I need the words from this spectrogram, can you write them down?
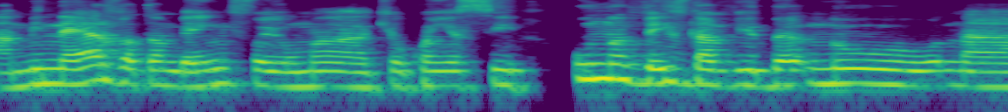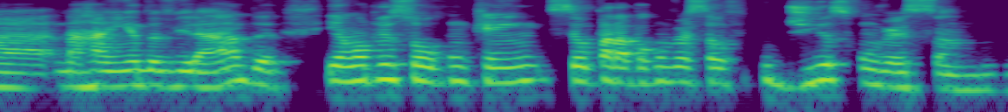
A Minerva também foi uma que eu conheci uma vez na vida no, na, na Rainha da Virada, e é uma pessoa com quem, se eu parar para conversar, eu fico dias conversando.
